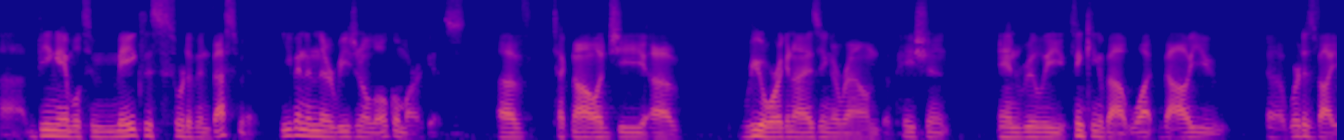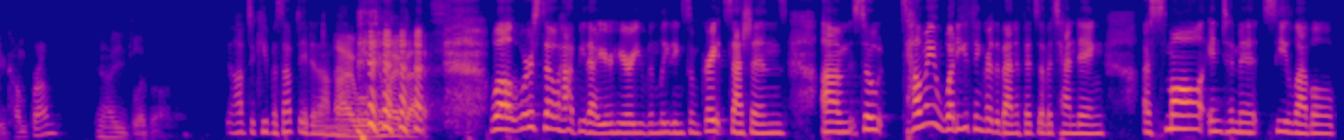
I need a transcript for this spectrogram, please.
uh, being able to make this sort of investment, even in their regional local markets, of technology, of reorganizing around the patient, and really thinking about what value, uh, where does value come from, and how you deliver on it. You'll have to keep us updated on that. I will do my best. well, we're so happy that you're here. You've been leading some great sessions. Um, so tell me, what do you think are the benefits of attending a small, intimate, C level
